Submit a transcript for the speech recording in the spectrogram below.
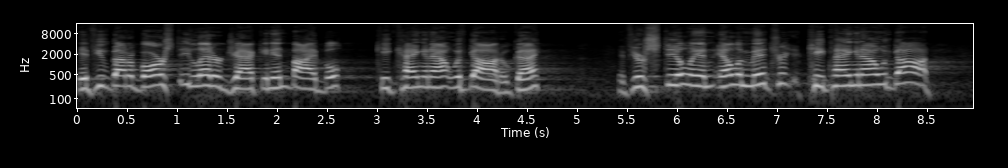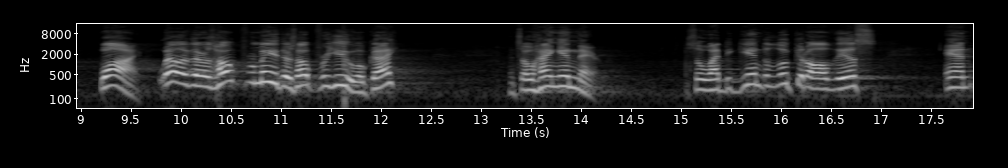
If you've got a varsity letter jacket in Bible, keep hanging out with God, okay? If you're still in elementary, keep hanging out with God. Why? Well, if there was hope for me, there's hope for you, okay? And so hang in there. So I began to look at all this, and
